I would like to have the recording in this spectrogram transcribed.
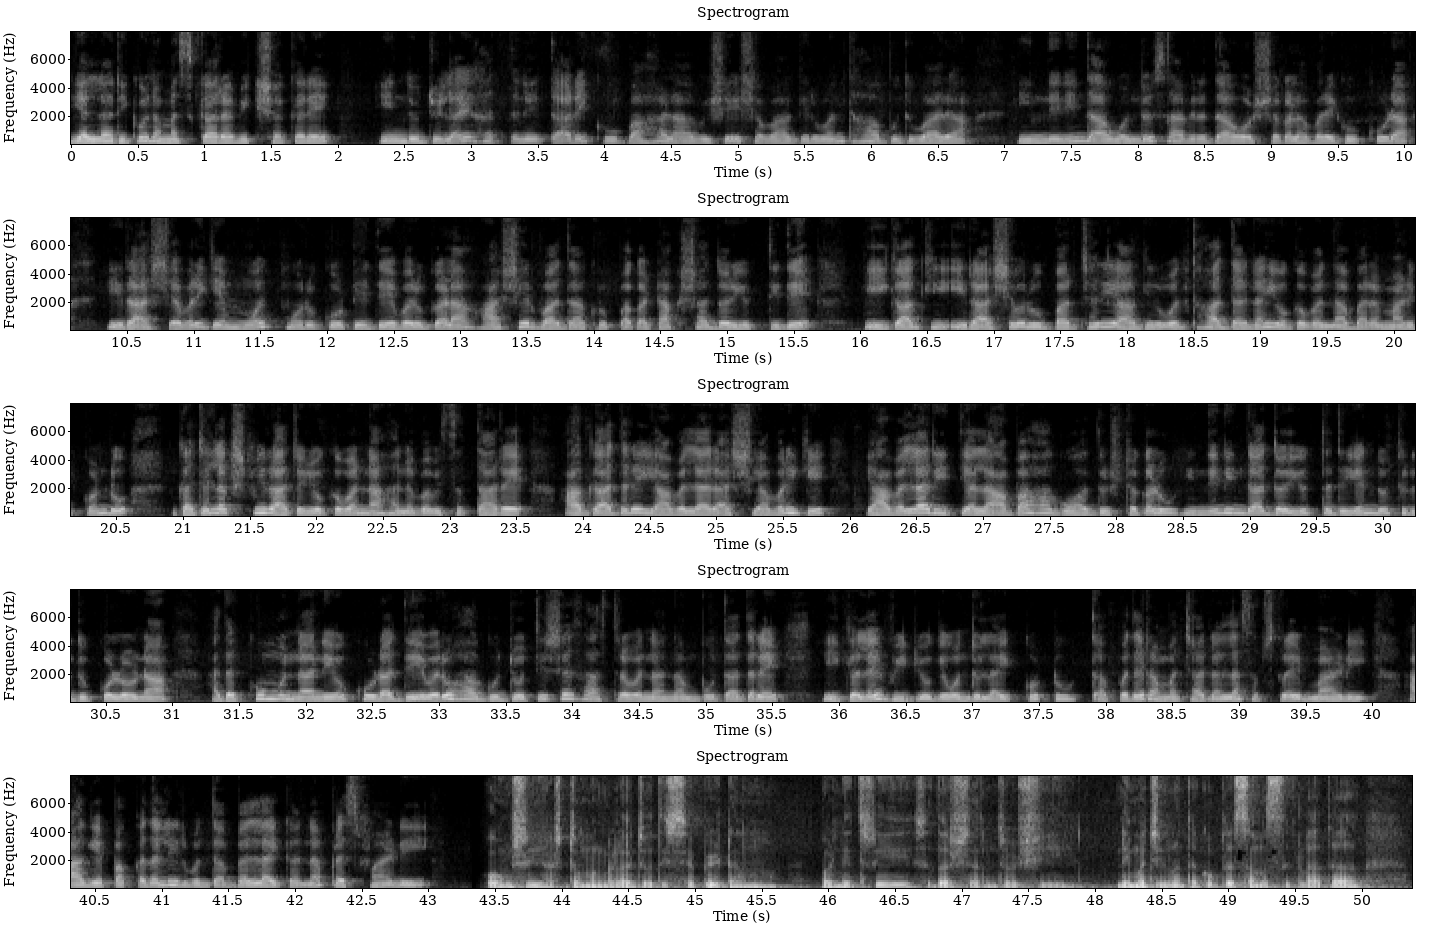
ಎಲ್ಲರಿಗೂ ನಮಸ್ಕಾರ ವೀಕ್ಷಕರೇ. ಇಂದು ಜುಲೈ ಹತ್ತನೇ ತಾರೀಕು ಬಹಳ ವಿಶೇಷವಾಗಿರುವಂತಹ ಬುಧವಾರ. ಇಂದಿನಿಂದ ಒಂದು ಸಾವಿರದ ವರ್ಷಗಳವರೆಗೂ ಕೂಡ ಈ ರಾಶಿಯವರಿಗೆ ಮೂವತ್ತ್ಮೂರು ಕೋಟಿ ದೇವರುಗಳ ಆಶೀರ್ವಾದ ಕೃಪಕಟಾಕ್ಷ ದೊರೆಯುತ್ತಿದೆ. ಹೀಗಾಗಿ ಈ ರಾಶಿಯವರು ಭರ್ಜರಿಯಾಗಿರುವಂತಹ ಧನಯೋಗವನ್ನು ಬರಮಾಡಿಕೊಂಡು ಗಜಲಕ್ಷ್ಮಿ ರಾಜಯೋಗವನ್ನು ಅನುಭವಿಸುತ್ತಾರೆ. ಹಾಗಾದರೆ ಯಾವೆಲ್ಲ ರಾಶಿಯವರಿಗೆ ಯಾವೆಲ್ಲ ರೀತಿಯ ಲಾಭ ಹಾಗೂ ಅದೃಷ್ಟಗಳು ಹಿಂದಿನಿಂದ ದೊರೆಯುತ್ತದೆ ಎಂದು ತಿಳಿದುಕೊಳ್ಳೋಣ. ಅದಕ್ಕೂ ಮುನ್ನ ನೀವು ಕೂಡ ದೇವರು ಹಾಗೂ ಜ್ಯೋತಿಷ್ಯ ಶಾಸ್ತ್ರವನ್ನು ನಂಬುವುದಾದರೆ ಈಗಲೇ ವಿಡಿಯೋಗೆ ಒಂದು ಲೈಕ್ ಕೊಟ್ಟು ತಪ್ಪದೇ ನಮ್ಮ ಚಾನಲ್ನ ಸಬ್ಸ್ಕ್ರೈಬ್ ಮಾಡಿ. ಹಾಗೆ ಪಕ್ಕದಲ್ಲಿರುವಂಥ ಬೆಲ್ ಐಕನ್ನ ಪ್ರೆಸ್ ಮಾಡಿ. ಓಂ ಶ್ರೀ ಅಷ್ಟಮಂಗಳ ಜ್ಯೋತಿಷ್ಯ ಪೀಠಂ, ಪಂಡಿತ್ ಶ್ರೀ ಸುದರ್ಶನ್ ಜೋಶಿ. ನಿಮ್ಮ ಜೀವನದ ಗುಪ್ತ ಸಮಸ್ಯೆಗಳಾದ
